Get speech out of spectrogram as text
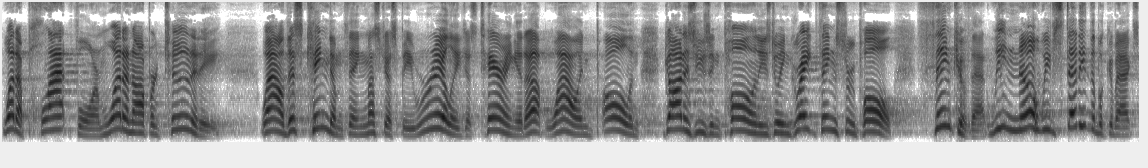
What a platform, what an opportunity. Wow, this kingdom thing must just be really just tearing it up. Wow, and Paul and God is using Paul and he's doing great things through Paul. Think of that. We know we've studied the book of Acts.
